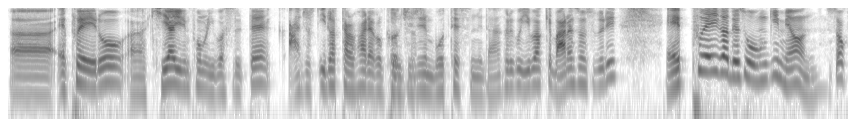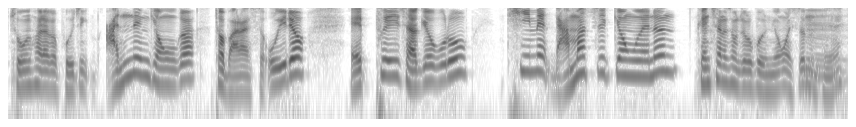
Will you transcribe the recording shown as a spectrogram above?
어, FA로 어, 기아 유니폼을 입었을 때 아주 이렇다 할 활약을 그렇죠. 보여주지는 못했습니다. 그리고 이밖에 많은 선수들이 FA가 돼서 옮기면 썩 좋은 활약을 보이지 않는 경우가 더 많았어요. 오히려 FA 자격으로 팀에 남았을 경우에는 괜찮은 성적을 보이는 경우가 있었는데 음.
